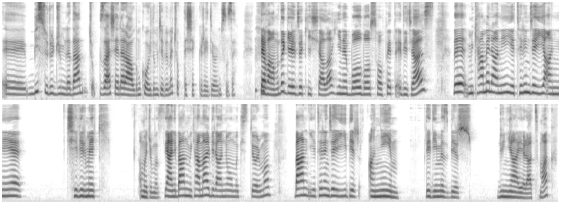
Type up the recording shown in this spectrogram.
e, bir sürü cümleden çok güzel şeyler aldım koydum cebime. Çok teşekkür ediyorum size. Devamı da gelecek inşallah. Yine bol bol sohbet edeceğiz. Ve mükemmel anneyi yeterince iyi anneye çevirmek amacımız. Yani ben mükemmel bir anne olmak istiyorum. Ben yeterince iyi bir anneyim dediğimiz bir dünya yaratmak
